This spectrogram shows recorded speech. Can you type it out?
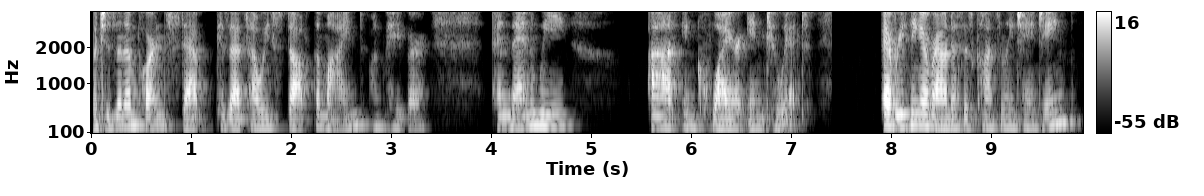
which is an important step because that's how we stop the mind on paper. And then we uh, inquire into it everything around us is constantly changing.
